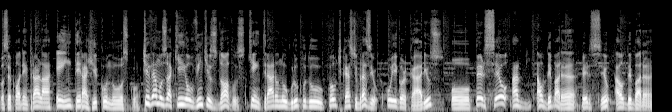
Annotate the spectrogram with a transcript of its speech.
Você pode entrar lá e interagir conosco. Tivemos aqui ouvintes novos que entraram no grupo do Coachcast Brasil. O Igor Carius, o Perseu Aldebaran. Perseu Aldebaran.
